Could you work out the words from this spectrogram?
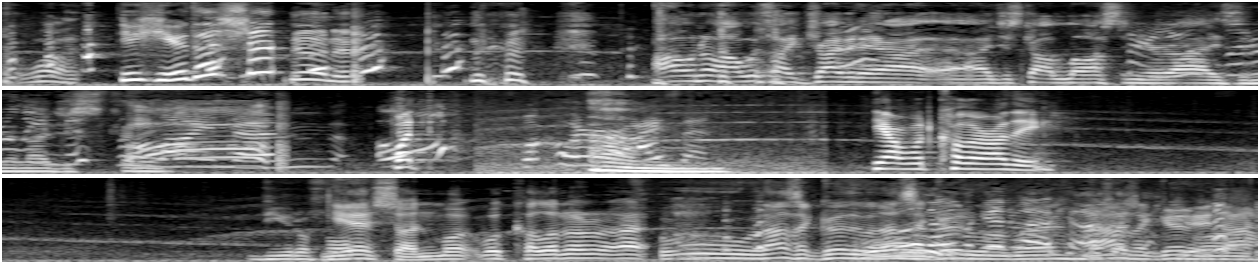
what? What? Do you hear that shit? no, no. I don't know. I was like driving it. I, I just got lost in your eyes, and then I just couldn't. Mine, man. Oh, What? What color are her eyes Um, then? Yeah, what color are they? Beautiful. Yeah, son. What what color are that? Ooh, that was a good one. That was a Ooh, good a one, good one. bro. That was a good one.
